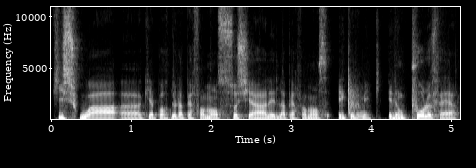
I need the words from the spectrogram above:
qui soit euh, qui apporte de la performance sociale et de la performance économique. Et donc pour le faire,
